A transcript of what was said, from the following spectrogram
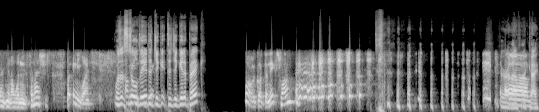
uh, you know, when we finish. But anyway, was it still I mean, there? Did you get? Did you get it back? Well, we got the next one. Fair enough. Um, okay.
